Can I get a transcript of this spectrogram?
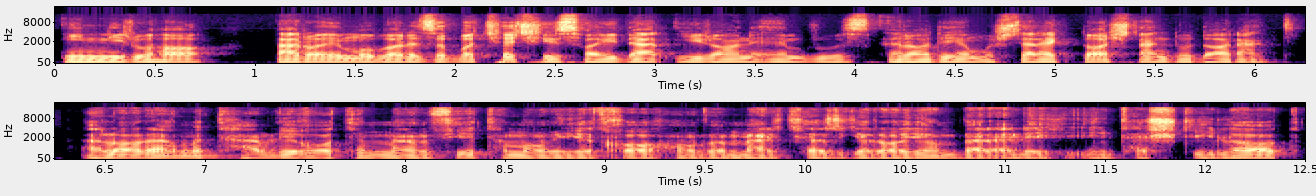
این نیروها برای مبارزه با چه چیزهایی در ایران امروز اراده مشترک داشتند و دارند؟ علا رقم تبلیغات منفی تمامیت خواهان و مرکزگرایان بر علیه این تشکیلات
